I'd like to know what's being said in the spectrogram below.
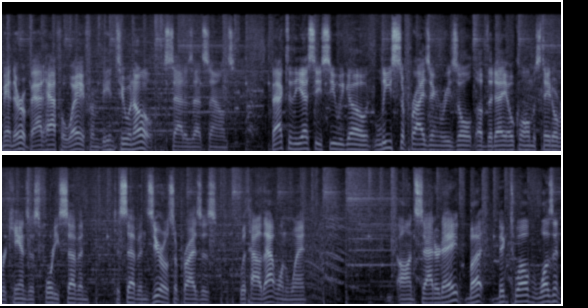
Man, they're a bad half away from being 2 0, sad as that sounds. Back to the SEC we go. Least surprising result of the day Oklahoma State over Kansas, 47 to 7. Zero surprises with how that one went on Saturday, but Big 12 wasn't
